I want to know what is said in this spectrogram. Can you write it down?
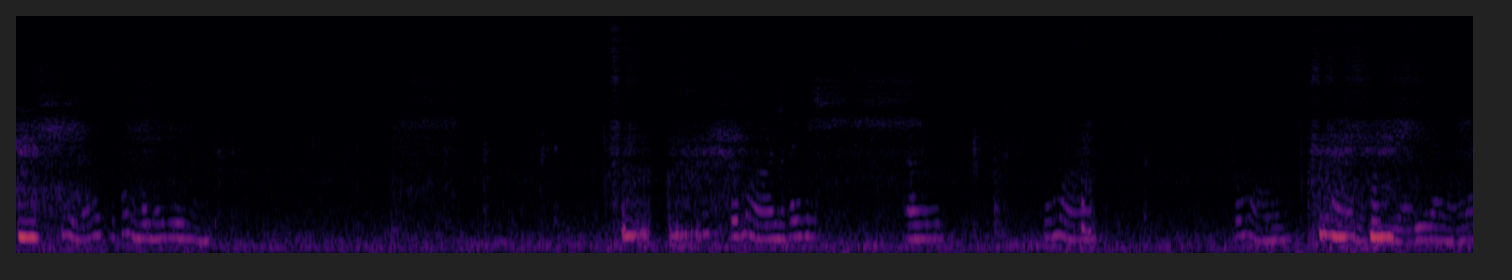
Cái gì nữa Sáng mình bên Hải Dương nè Đúng rồi, mình phải đi. Ừ. Đúng rồi. Đúng rồi. Mình giờ đi ra ngoài đó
